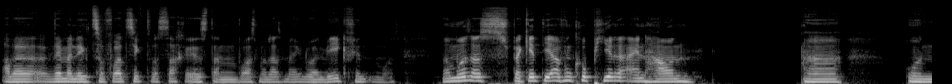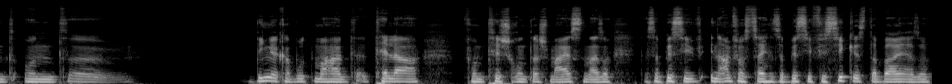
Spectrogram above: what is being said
aber wenn man nicht sofort sieht, was Sache ist, dann weiß man, dass man irgendwo einen Weg finden muss. Man muss das Spaghetti auf den Kopierer einhauen äh, und, und äh, Dinge kaputt machen, Teller vom Tisch runterschmeißen. Also, das ist ein bisschen, in Anführungszeichen, ist ein bisschen Physik ist dabei. Also,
